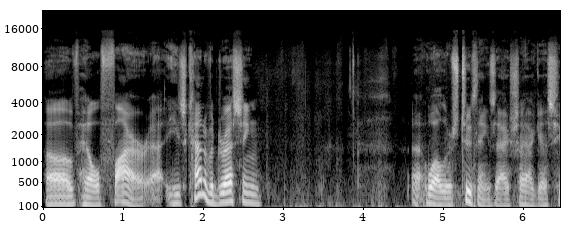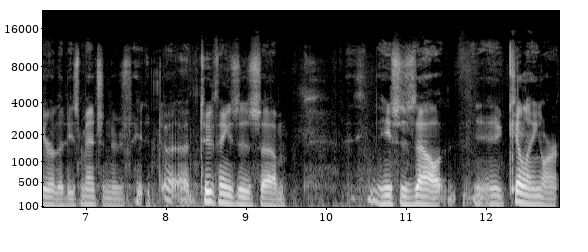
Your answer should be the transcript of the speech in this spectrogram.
of hell fire. Uh, he's kind of addressing. Uh, well, there's two things actually, I guess, here that he's mentioned. There's uh, two things is um, he says thou killing or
